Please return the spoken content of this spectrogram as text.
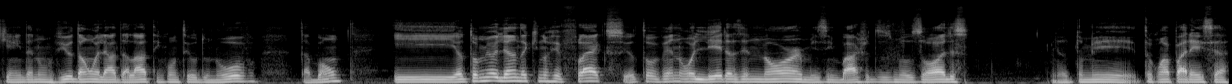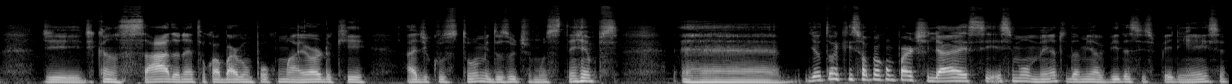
Quem ainda não viu, dá uma olhada lá, tem conteúdo novo, tá bom? E eu tô me olhando aqui no reflexo, eu tô vendo olheiras enormes embaixo dos meus olhos. Eu tô, me, tô com uma aparência de, de cansado, né? Tô com a barba um pouco maior do que a de costume dos últimos tempos. É... E eu tô aqui só para compartilhar esse, esse momento da minha vida, essa experiência,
